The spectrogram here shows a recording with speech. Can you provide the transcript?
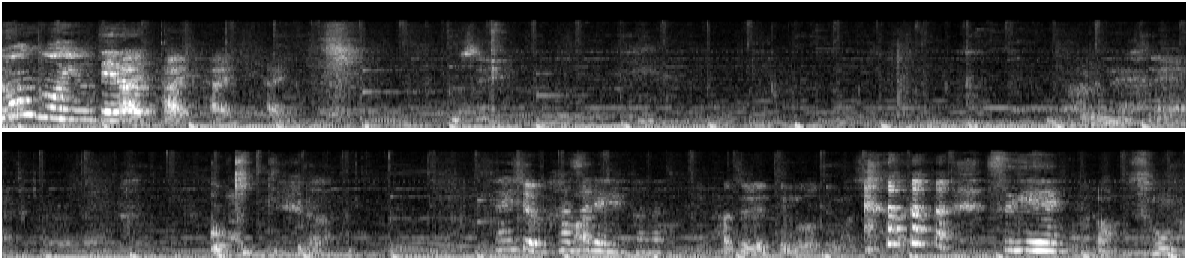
ゴンゴン言うてる、はいはいはいはい。いいですねあるね。ね。ゴキって言って大丈夫？外れへんかな。外れて戻ってます、すげえ。たあそうなんや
